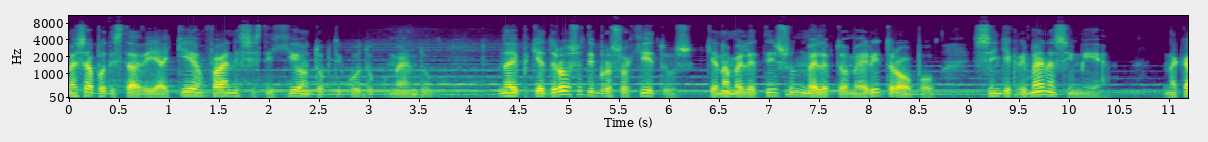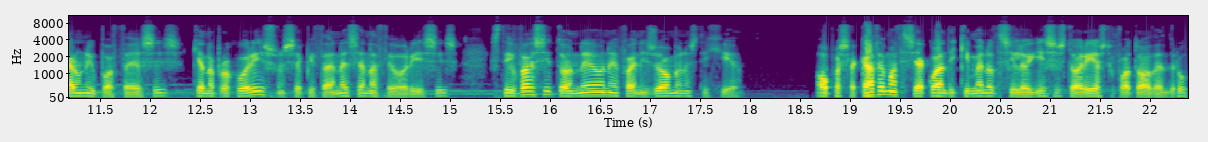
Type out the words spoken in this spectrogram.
μέσα από τη σταδιακή εμφάνιση στοιχείων του οπτικού ντοκουμέντου, να επικεντρώσουν την προσοχή τους και να μελετήσουν με λεπτομερή τρόπο συγκεκριμένα σημεία, να κάνουν υποθέσεις και να προχωρήσουν σε πιθανές αναθεωρήσεις στη βάση των νέων εμφανιζόμενων στοιχείων. Όπως σε κάθε μαθησιακό αντικείμενο της συλλογής ιστορίας του φωτόδεντρου,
